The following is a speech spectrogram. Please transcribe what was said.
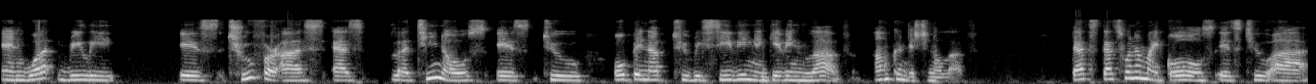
and what really is true for us as latinos is to open up to receiving and giving love unconditional love that's that's one of my goals is to uh,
